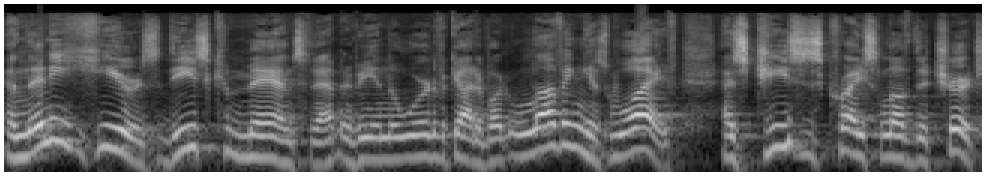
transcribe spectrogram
And then he hears these commands that happen to be in the Word of God about loving his wife as Jesus Christ loved the church,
